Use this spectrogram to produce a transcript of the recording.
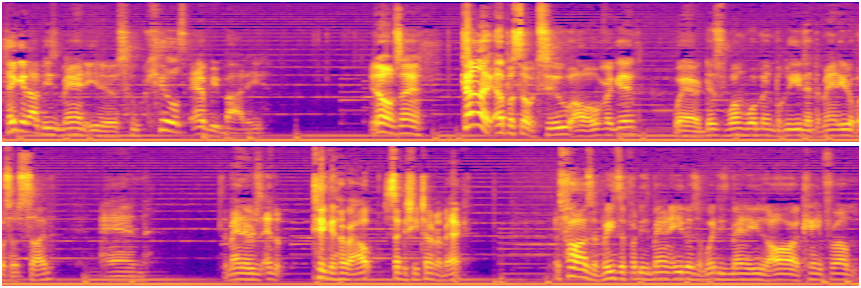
taking out these man eaters who kills everybody. You know what I'm saying? Kind of like episode two all over again, where this one woman believed that the man eater was her son, and the man eaters end up taking her out. Second, she turned her back. As far as the reason for these man eaters or where these man eaters are came from,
